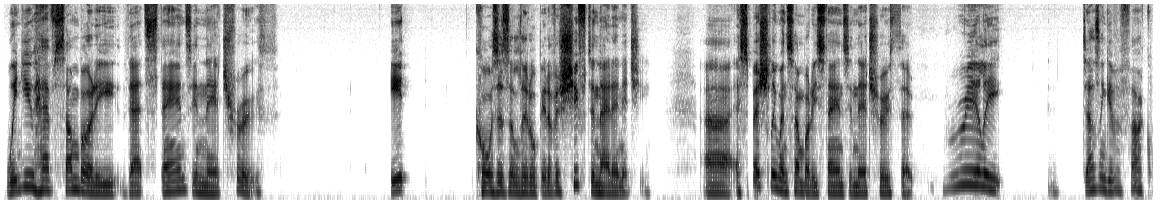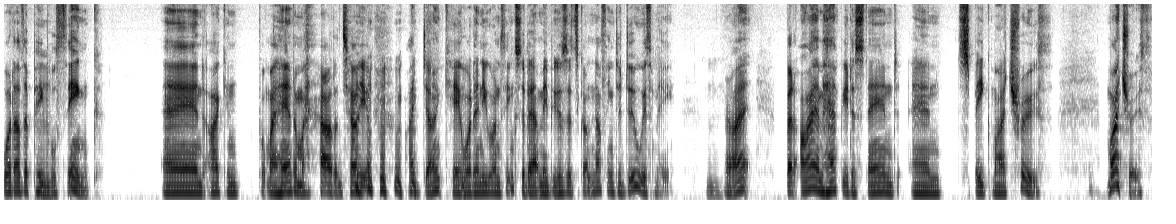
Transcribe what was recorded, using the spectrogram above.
when you have somebody that stands in their truth, it causes a little bit of a shift in that energy, uh, especially when somebody stands in their truth that really doesn't give a fuck what other people think. And I can put my hand on my heart and tell you, I don't care what anyone thinks about me because it's got nothing to do with me. Right? But I am happy to stand and speak my truth my truth.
